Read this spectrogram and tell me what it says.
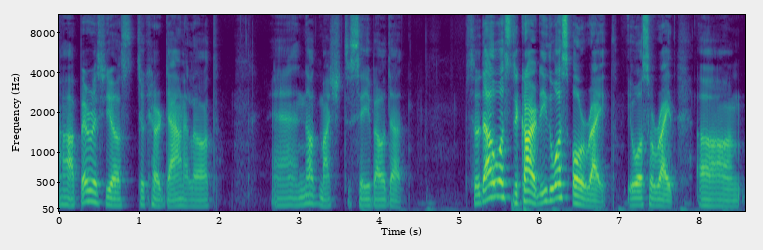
Uh, Perez just took her down a lot, and not much to say about that. So that was the card. It was alright. It was alright. Um,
